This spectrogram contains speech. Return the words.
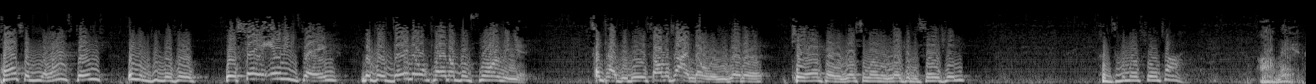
Paul says in the last days, there are people who will say anything because they don't plan on performing it. Sometimes we do this all the time, don't we? We go to camp or we go somewhere and we make a decision. Because it's the emotional time. Oh man,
